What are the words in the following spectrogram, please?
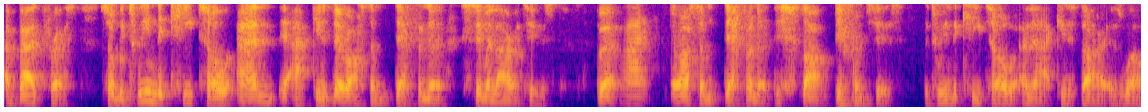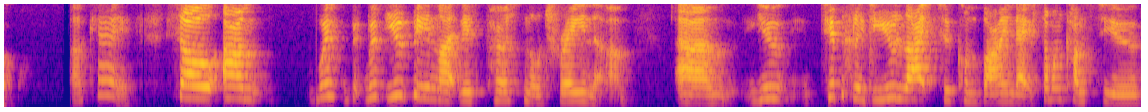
a bad press. So between the keto and the Atkins, there are some definite similarities, but right. there are some definite stark differences between the keto and the Atkins diet as well. Okay, so um, with with you being like this personal trainer, um, you typically do you like to combine that? If someone comes to you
